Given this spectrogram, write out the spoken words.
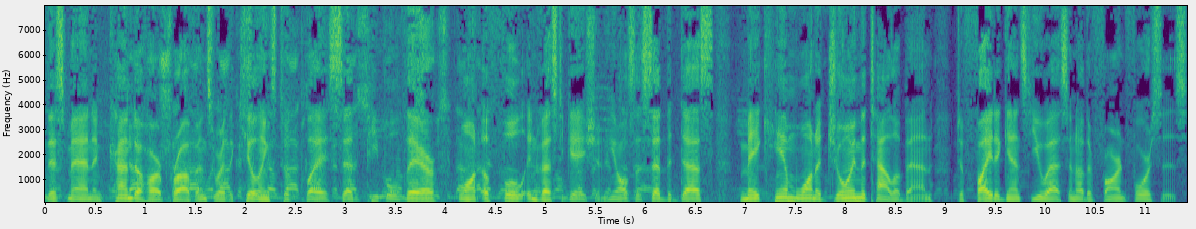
This man in Kandahar province, where the killings took place, said people there want a full investigation. He also said the deaths make him want to join the Taliban to fight against U.S. and other foreign forces.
